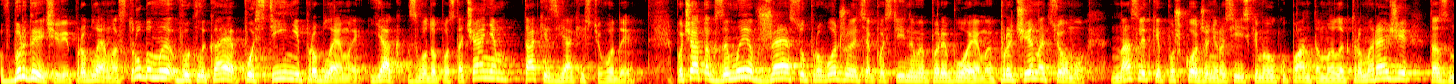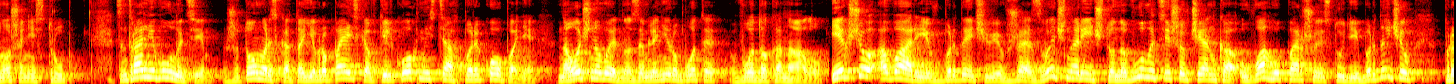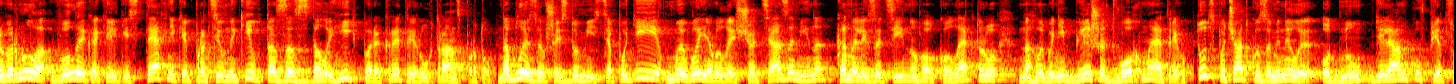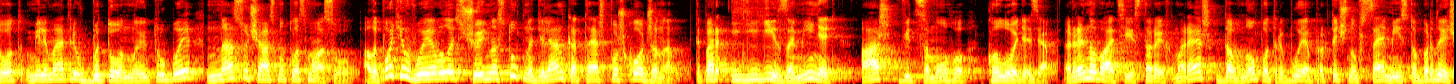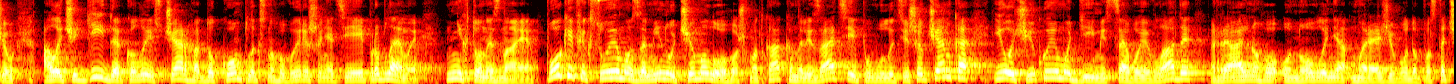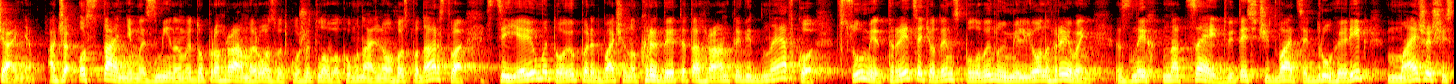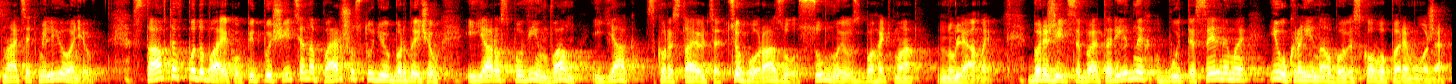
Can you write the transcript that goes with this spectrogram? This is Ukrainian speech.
В Бердичеві проблема з трубами викликає постійні проблеми як з водопостачанням, так і з якістю води. Початок зими вже супроводжується постійними перебоями. Причина цьому наслідки пошкоджень російськими окупантами електромережі та зношеність труб. Центральні вулиці Житомирська та Європейська в кількох місцях перекопані. Наочно видно земляні роботи водоканалу. І якщо аварії в Бердичеві вже звична річ, то на вулиці Шевченка увагу першої студії Бердичів привернула велика кількість техніки, працівників та заздалегідь перекритий рух транспорту. Наблизившись до місця події, ми виявили, що ця заміна каналізаційного колектору на глибині більше двох метрів. Тут спочатку замінили одну ділянку в 500 мм бетонної труби на сучасну пластмасову. Але потім виявилось, що і наступна ділянка теж пошкоджена. Тепер і її замінять аж від самого колодязя. Реновації старих мереж давно потребує практично все місто Бердичів. Але чи дійде колись черга до комплексного вирішення цієї проблеми? Ніхто не знає. Поки фіксуємо заміну чималого шматка каналізації по вулиці Шевченка і очікуємо дій місцевої влади реального оновлення мережі водопостачання. Адже останніми змінами до програми розвитку житлово-комунального господарства з цією метою передбачено кредити та гранти від НЕФКО в сумі 31,5 мільйон гривень. З них на цей 2022 рік майже 16 мільйонів. Ставте вподобайку, підпишіться на першу студію Бердичів, і я розповім вам, як скористаються цього разу сумою з багатьма нулями. Бережіть себе та рідних, будьте сильними, і Україна обов'язково переможе.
